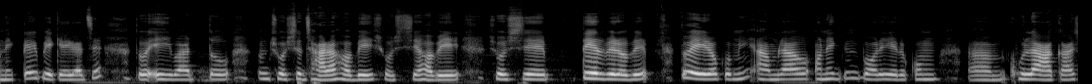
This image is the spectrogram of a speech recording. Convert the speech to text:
অনেকটাই পেকে গেছে। তো এইবার তো সর্ষে ঝাড়া হবে, সর্ষে হবে, সর্ষে তেল বেরোবে। তো এইরকমই আমরাও অনেক দিন পরে এরকম খোলা আকাশ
